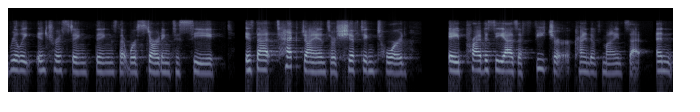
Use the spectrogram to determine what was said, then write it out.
really interesting things that we're starting to see is that tech giants are shifting toward a privacy as a feature kind of mindset. And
